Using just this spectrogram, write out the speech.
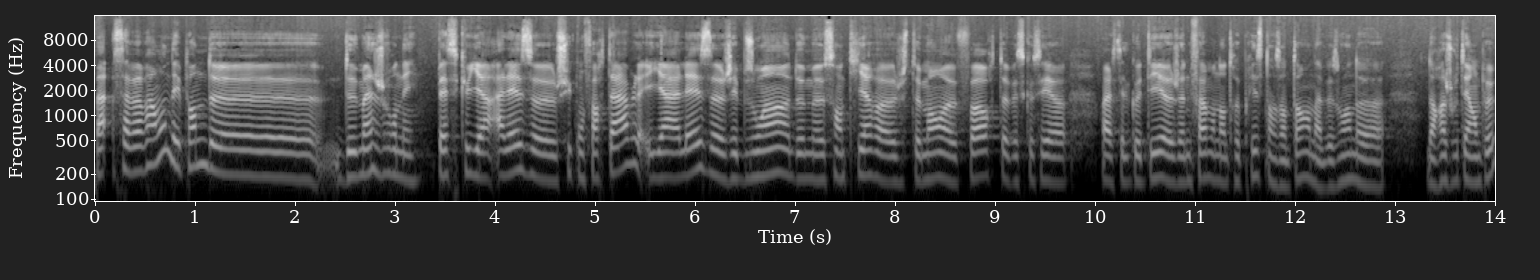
Bah, ça va vraiment dépendre de, de ma journée. Parce qu'il y a à l'aise, euh, je suis confortable, et il y a à l'aise, euh, j'ai besoin de me sentir euh, justement forte, parce que c'est voilà, le côté jeune femme en entreprise, de temps en temps, on a besoin de- d'en rajouter un peu.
